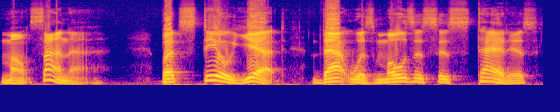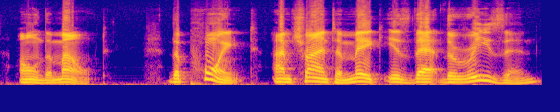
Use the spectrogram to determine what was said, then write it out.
Mount Sinai. But still, yet, that was Moses' status on the mount. The point I'm trying to make is that the reason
